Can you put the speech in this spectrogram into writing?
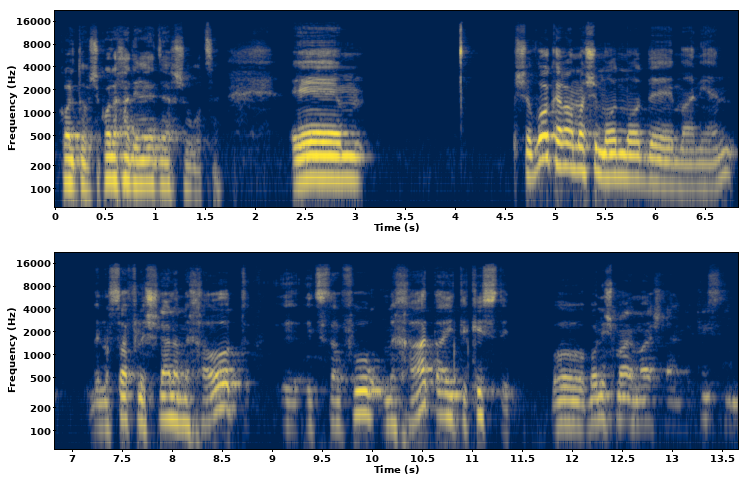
הכל טוב, שכל אחד יראה את זה איך שהוא רוצה. אמ, השבוע קרה משהו מאוד מאוד אה, מעניין. בנוסף לשלל המחאות, אה, הצטרפו מחאת ההייטקיסטים. בואו בוא נשמע מה יש להייטקיסטים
